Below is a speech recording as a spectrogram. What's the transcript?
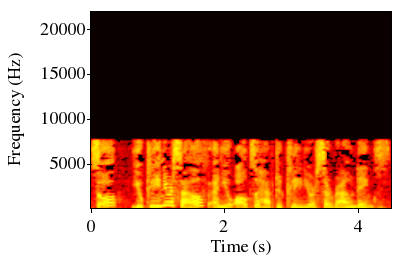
So, you clean yourself and you also have to clean your surroundings.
